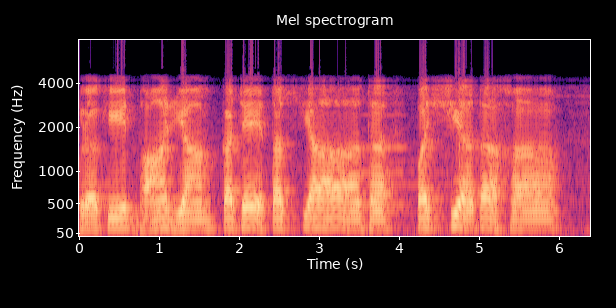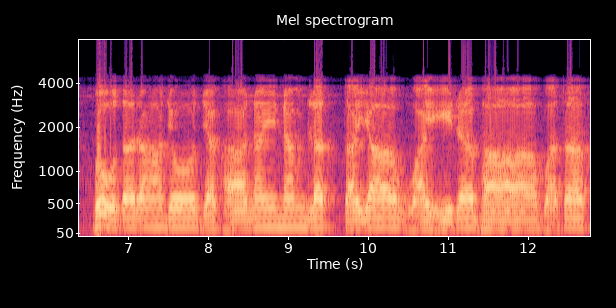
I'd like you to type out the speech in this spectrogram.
गृहीद्भार्यां कचेतस्याथ पश्यतः। भूतराजो जखानैनं लत्तया वैरभावतः।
